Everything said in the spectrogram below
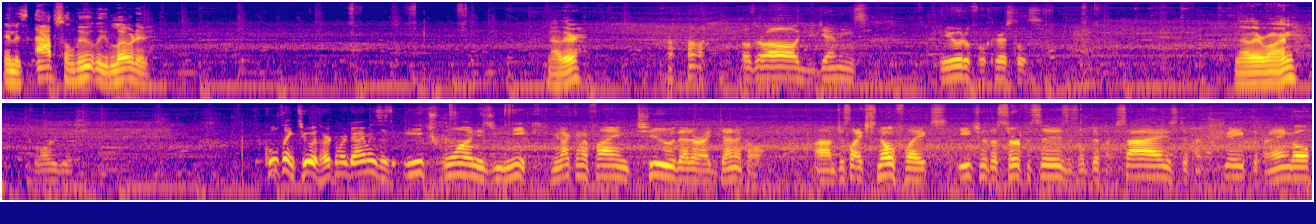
and it's absolutely loaded. Another. those are all gemmies. Beautiful crystals. Another one. Gorgeous. Cool thing too with Herkimer diamonds is each one is unique. You're not going to find two that are identical. Um, just like snowflakes, each of the surfaces is a different size, different shape, different angle.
